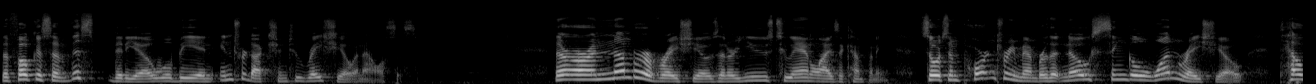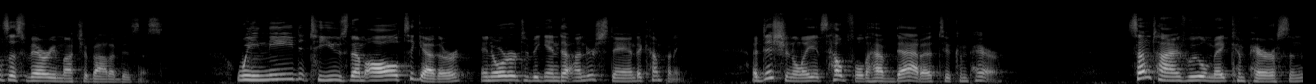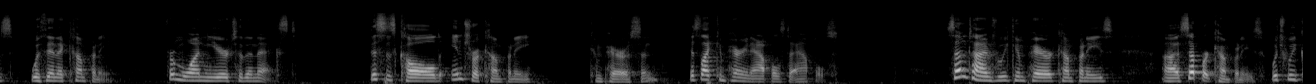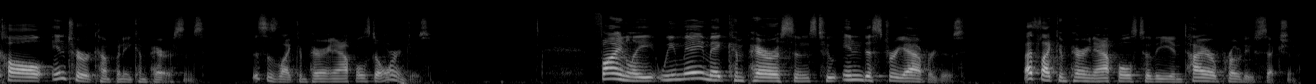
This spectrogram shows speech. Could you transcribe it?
The focus of this video will be an introduction to ratio analysis. There are a number of ratios that are used to analyze a company, so it's important to remember that no single one ratio tells us very much about a business. We need to use them all together in order to begin to understand a company. Additionally, it's helpful to have data to compare. Sometimes we will make comparisons within a company from one year to the next. This is called intra-company comparison. It's like comparing apples to apples. Sometimes we compare companies, uh, separate companies, which we call inter-company comparisons. This is like comparing apples to oranges. Finally, we may make comparisons to industry averages. That's like comparing apples to the entire produce section.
